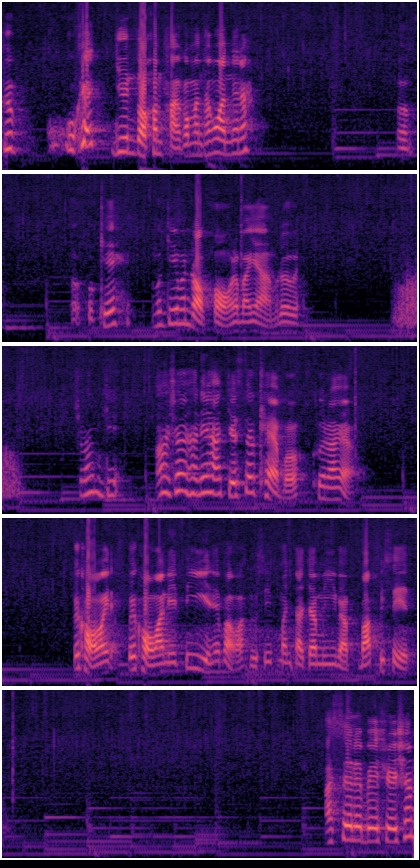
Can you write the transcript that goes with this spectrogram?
คือกูแค่ยืนตอบคำถามกับมันทั้งวันเนี่ยนะ เออโอเค เมื่อกี้มันดรอปของอะไรบางอย่างมาด้วยเว้ยใช่ไหมเมื่อกี้อ่าใช่ฮะนี่ฮะเจสเตอร์แคปเหรอ คืออะไรอะ ไปขอไว้ไปขอวานิตี้ใช่เปล่าวะดูซิมันอาจจะมีแบบบัฟพิเศษ A celebration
